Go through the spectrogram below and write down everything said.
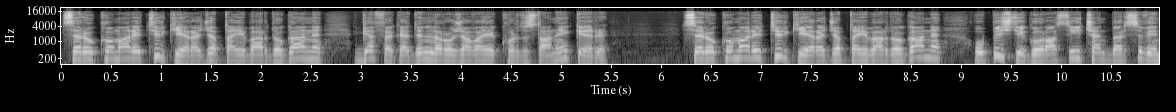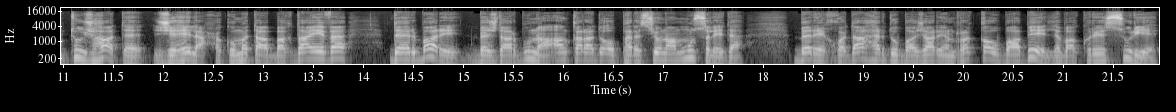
serokkomarê Tirkiye Recep Tayyip Erdogan gefeke din li Rojavayê Kurdistanê kir. Serokkomarê Tirkiye Recep Tayyip Erdogan û piştî gorasî çend bersivên tûj hate ji hêla hikûmeta Bexdayê ve درباره بجداربونا انقره د اپراسیونا موسل ده بر خدا هر دو باجارین رقه و بابه لباکوری سوریه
